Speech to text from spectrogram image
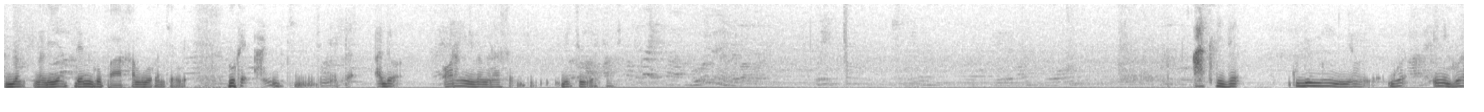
Dia bilang ngeliat. Dan gue paham gue kan cewek. Gue kayak anjing ternyata ada orang juga ngerasa dia- cuek anjing. Asli deh gue bingung demi gue ini gue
